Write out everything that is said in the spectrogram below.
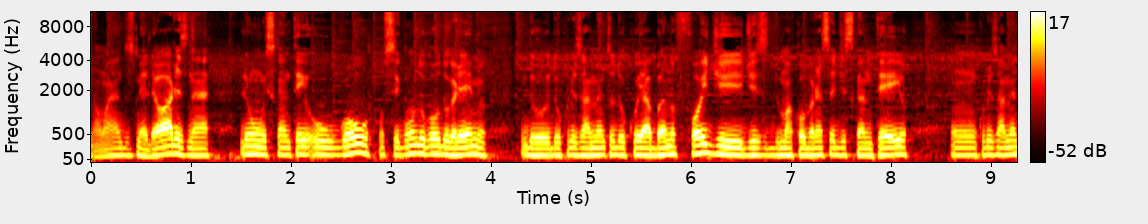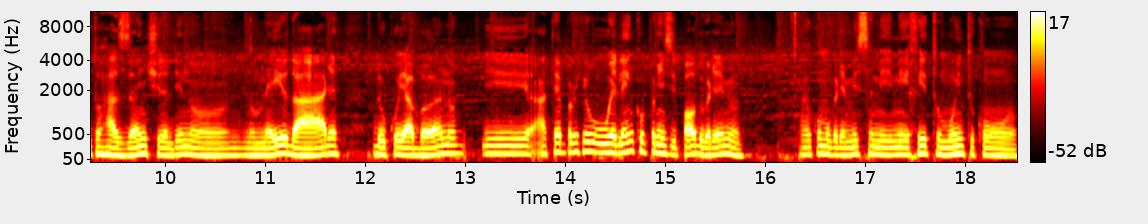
não é dos melhores, né? Um escanteio, o gol, o segundo gol do Grêmio, do, do cruzamento do Cuiabano, foi de, de, de uma cobrança de escanteio, um cruzamento rasante ali no, no meio da área do Cuiabano, e até porque o elenco principal do Grêmio eu como gremista me, me irrito muito com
